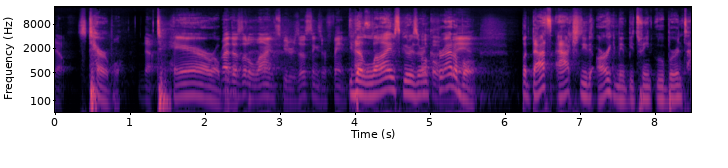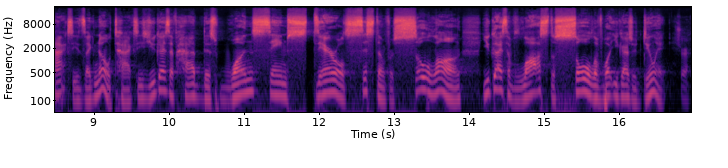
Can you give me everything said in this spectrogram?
No. It's terrible. No. Terrible. Right, those little lime scooters. Those things are fantastic. The Lime scooters are Oh, incredible. man. But that's actually the argument between Uber and taxi. It's like, no, taxis, you guys have had this one same sterile system for so long. You guys have lost the soul of what you guys are doing. Sure.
